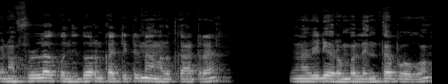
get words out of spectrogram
இப்போ நான் ஃபுல்லாக கொஞ்சம் தூரம் கட்டிட்டு நான் உங்களுக்கு காட்டுறேன். இல்லைனா வீடியோ ரொம்ப லென்த்தாக போகும்.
